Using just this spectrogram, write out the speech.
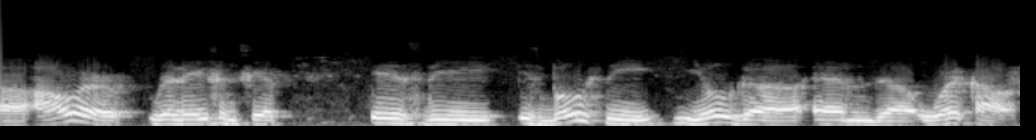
uh, our relationship is the is both the yoga and uh, workouts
